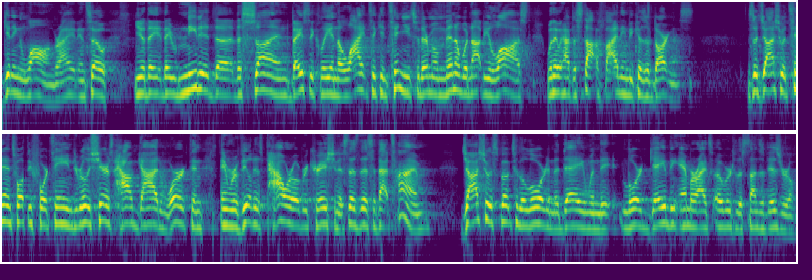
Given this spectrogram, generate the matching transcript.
getting long right? And so you know they, they needed the, the sun basically and the light to continue so their momentum would not be lost when they would have to stop fighting because of darkness. So joshua 10 12 through 14 really shares how god worked and, and revealed his power over creation. It says this at that time Joshua spoke to the Lord in the day when the Lord gave the Amorites over to the sons of Israel.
